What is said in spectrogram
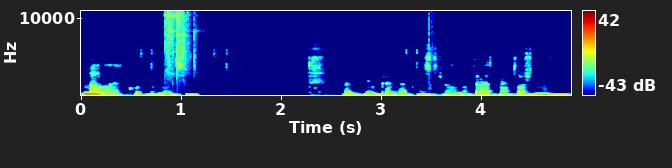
Давай купим эти. Ой, блин, канатная стрела. Ну, канатная тоже нужна.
